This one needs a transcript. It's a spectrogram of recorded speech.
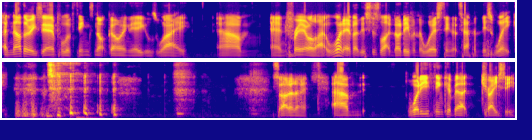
another example of things not going the Eagles' way. Um, and Freo were like, whatever, this is like not even the worst thing that's happened this week. so I don't know. Um, what do you think about Tracy?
